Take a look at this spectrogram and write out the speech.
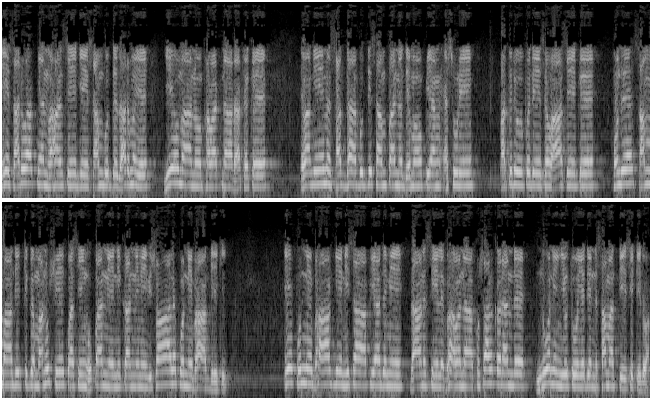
ඒ සරුවක්ඥන් වහන්සේගේ සම්බුද්ධ ධර්මයේ ජීවමානව පවත්නා රටක එවැගේම සද්ධා බුද්ධ සම්පන්න දෙමෝපියන් ඇසුරේ පතිරූපදේශ වාසයක හොඳ සම්මාදිට්ඨික මිනිසෙක් වශයෙන් උපන්නේ නිකන්නේ මේ විශාල පුණ්‍ය භාග්‍යයකි. ඒ පුණ්‍ය භාග්‍ය නිසා අපි අද මේ දාන සීල භාවනා කුසල් කරන්ද නුවණින් යුතුව යෙදෙන්න සමත් වී සිටිනවා.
